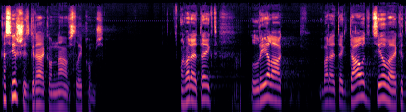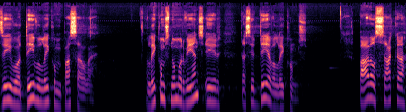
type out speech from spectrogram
Kas ir šis grēka un nāves likums? Un varētu teikt, lielāk, varētu teikt, daudz cilvēku dzīvo divu likumu pasaulē. Likums numur viens ir, tas ir Dieva likums. Pāvils saka,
